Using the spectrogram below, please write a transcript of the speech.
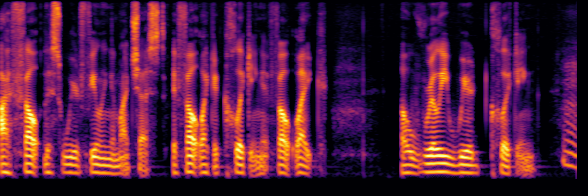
I felt this weird feeling in my chest. It felt like a clicking. It felt like a really weird clicking. Hmm.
